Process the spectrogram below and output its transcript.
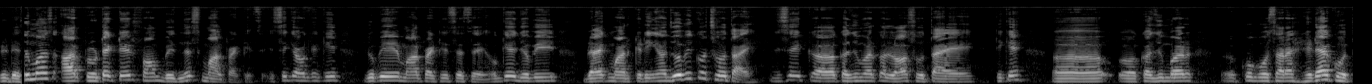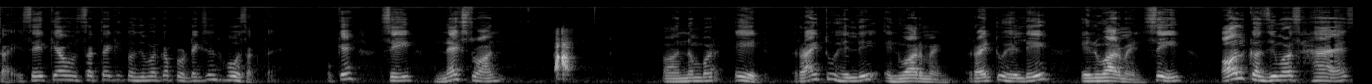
consumers are protected from business malpractice इससे क्या होगा कि जो भी माल प्रैक्टिस है ओके जो भी ब्लैक मार्केटिंग या जो भी कुछ होता है जिससे कंज्यूमर का लॉस होता है, ठीक है कंज्यूमर को बहुत सारा हेडेक होता है, इससे क्या हो सकता है कि कंज्यूमर का प्रोटेक्शन हो सकता है okay see next one number eight right to healthy environment, right to healthy environment. See, all consumers has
